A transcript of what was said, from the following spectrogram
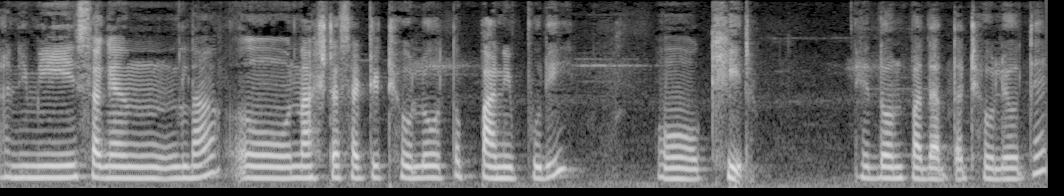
आणि मी सगळ्यांना नाश्त्यासाठी ठेवलं होतं पाणीपुरी खीर. हे दोन पदार्थ ठेवले होते.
